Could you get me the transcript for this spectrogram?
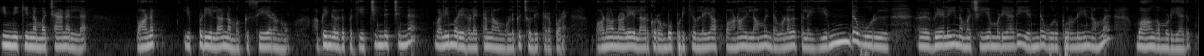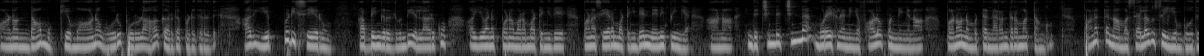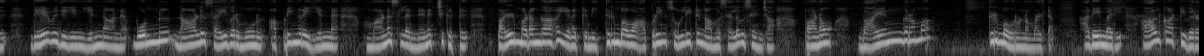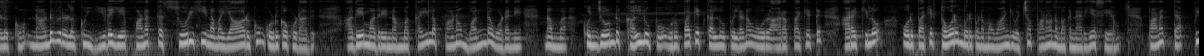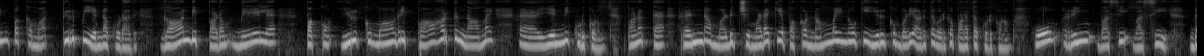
இன்றைக்கி நம்ம சேனலில் பணம் எப்படியெல்லாம் நமக்கு சேரணும் அப்படிங்கிறத பற்றிய சின்ன சின்ன வழிமுறைகளை தான் நான் உங்களுக்கு சொல்லித்தர போகிறேன் பணம்னாலே எல்லாருக்கும் ரொம்ப பிடிக்கும் இல்லையா? பணம் இல்லாமல் இந்த உலகத்தில் எந்த ஒரு வேலையும் நம்ம செய்ய முடியாது. எந்த ஒரு பொருளையும் நம்ம வாங்க முடியாது. பணம் தான் முக்கியமான ஒரு பொருளாக கருதப்படுகிறது. அது எப்படி சேரும்? அப்படிங்கிறது வந்து எல்லாருக்கும் ஐயோ எனக்கு பணம் வர மாட்டேங்குதே பணம் சேர மாட்டேங்குதேன்னு நினைப்பீங்க. ஆனால் இந்த சின்ன சின்ன முறைகளை நீங்கள் ஃபாலோ பண்ணிங்கன்னா பணம் நம்மகிட்ட நிரந்தரமாக தங்கும். பணத்தை நாம் செலவு செய்யும்போது தேவதையின் எண்ணான ஒன்று நாலு சைபர் மூணு அப்படிங்கிற எண்ணை மனசில் நினச்சிக்கிட்டு பல்மடங்காக எனக்கு நீ திரும்பவா அப்படின்னு சொல்லிட்டு நாம் செலவு செஞ்சால் பணம் பயங்கரமாக திரும்ப வரும் நம்மள்கிட்ட அதே மாதிரி ஆள்காட்டி விரலுக்கும் நடுவிரலுக்கும் இடையே பணத்தை சொருகி நம்ம யாருக்கும் கொடுக்கக்கூடாது. அதே மாதிரி நம்ம கையில் பணம் வந்த உடனே நம்ம கொஞ்சோண்டு கல்லுப்பு ஒரு பாக்கெட் கல்லுப்பு இல்லைன்னா ஒரு அரை பாக்கெட்டு அரை கிலோ ஒரு பாக்கெட் துவரம் பருப்பு நம்ம வாங்கி வச்சா பணம் நமக்கு நிறைய சேரும். பணத்தை பின்பக்கமாக திருப்பி எண்ணக்கூடாது. காந்தி படம் மேலே பக்கம் இருக்கும் மாதிரி பார்த்து நாம் எண்ணி கொடுக்கணும். பணத்தை ரெண்டாக மடித்து மடக்கிய பக்கம் நம்மை நோக்கி இருக்கும்படி அடுத்தவருக்கு பணத்தை கொடுக்கணும். ஓம் ரிங் வசி வசி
